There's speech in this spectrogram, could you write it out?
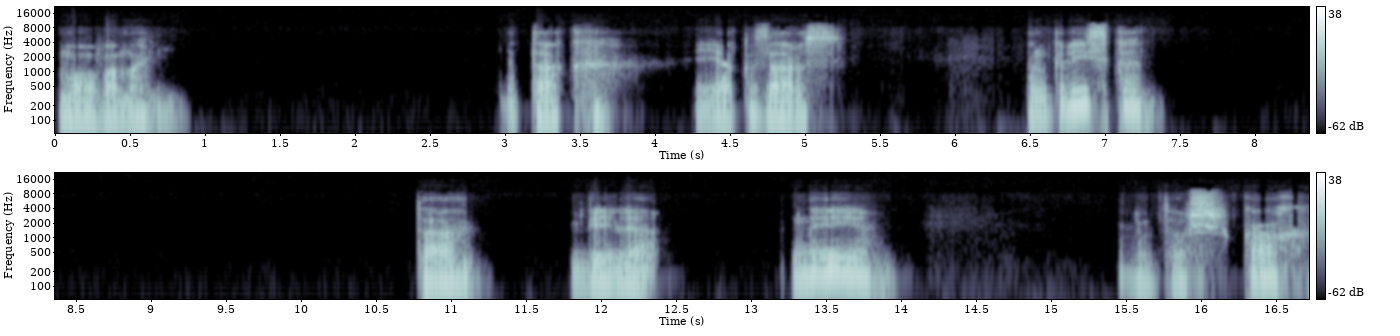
мовами. Так, як зараз англійська та біля неї в дужках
